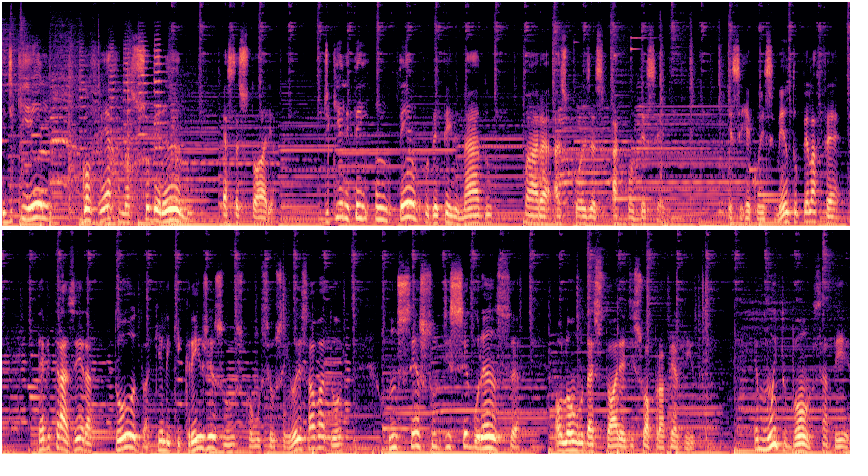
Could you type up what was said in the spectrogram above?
e de que ele governa soberano essa história, de que ele tem um tempo determinado para as coisas acontecerem. Esse reconhecimento pela fé deve trazer a todo aquele que crê em Jesus como seu Senhor e Salvador um senso de segurança ao longo da história de sua própria vida. É muito bom saber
